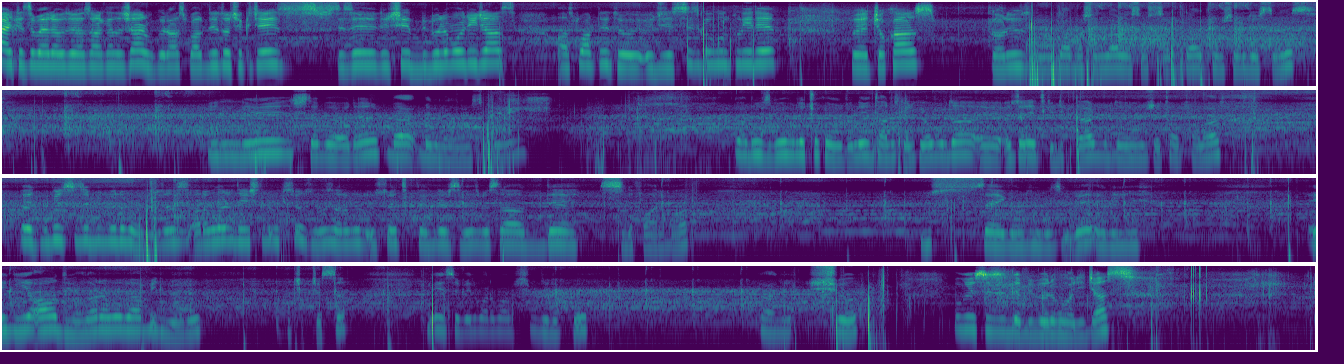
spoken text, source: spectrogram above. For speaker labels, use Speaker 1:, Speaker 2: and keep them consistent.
Speaker 1: Herkese merhaba diyoruz arkadaşlar. Bugün Asphalt Nito çekeceğiz. Sizin için bir bölüm oynayacağız. Asphalt Nito ücretsiz Google Play'de ve çok az. Gördüğünüz gibi buradan başarılar ve sosyalden konuşabilirsiniz. İlli işte böyle. Ben benim oyunumu söyleyeyim. Gördüğünüz gibi burada çok oyunculu internet gerekiyor. Burada e, özel etkinlikler, burada jeton falan. Evet bugün size bir bölüm oynayacağız. Arabaları değiştirmek istiyorsanız arabanın üstüne tıklayabilirsiniz. Mesela D sınıfı araba. Bu S gördüğünüz gibi en iyi. En iyi A diyorlar ama ben bilmiyorum. Açıkçası. Neyse benim arabam şimdilik bu. Yani şu. Bugün sizinle bir bölüm oynayacağız.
